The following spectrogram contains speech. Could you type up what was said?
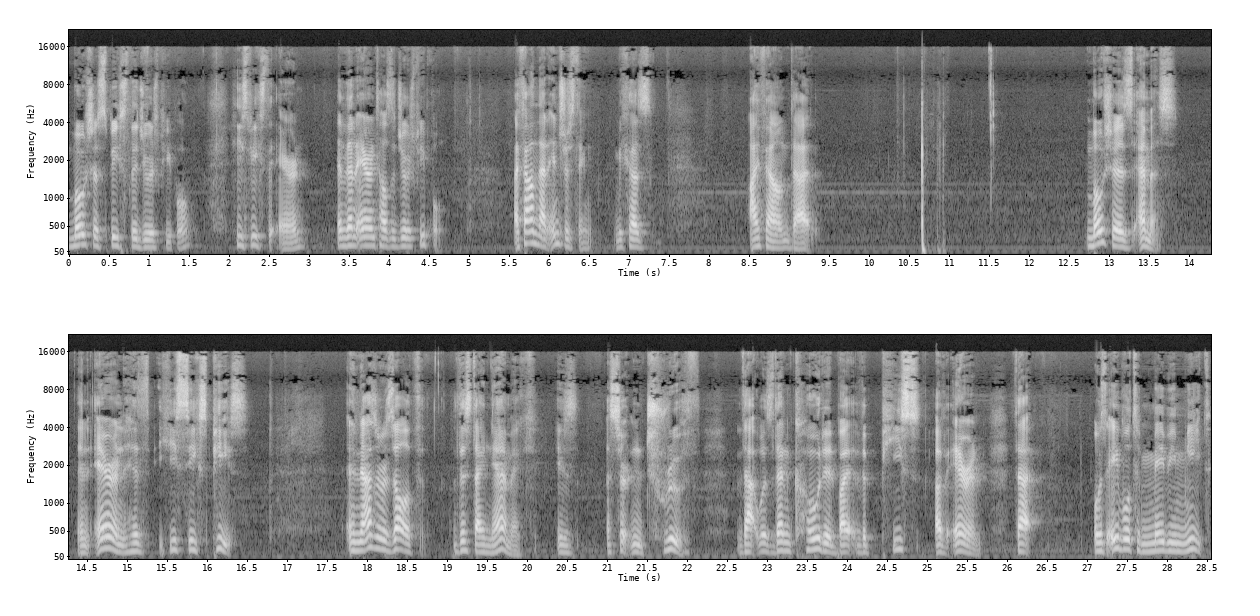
Moshe speaks to the Jewish people, he speaks to Aaron, and then Aaron tells the Jewish people. I found that interesting because I found that Moshe is emes, and Aaron his he seeks peace. And as a result, this dynamic is a certain truth that was then coded by the peace of Aaron that was able to maybe meet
